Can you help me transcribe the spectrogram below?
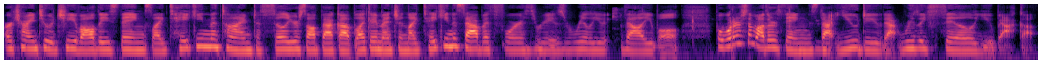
or trying to achieve all these things like taking the time to fill yourself back up. Like i mentioned like taking a sabbath for mm-hmm. three is really valuable. But what are some other things that you do that really fill you back up?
